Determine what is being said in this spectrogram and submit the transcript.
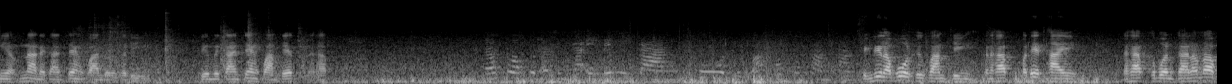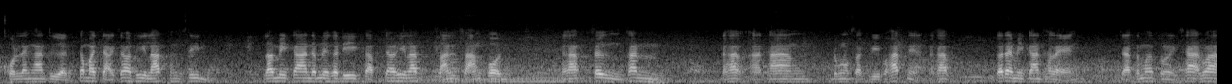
มีอำนาจในการแจ้งความดำเนินคดี จึงเป็นการแจ้งความเท็จนะครับแล้วตัวคุณอัจฉริยะเองได้มีการพูดหรือว่าพูดข้อความตามสิ่งที่เราพูดคือความจริงนะครับ ประเทศไทยนะครับกระบวนการลักลอบขนแรงงานเถื่อนก็มาจากเจ้าหน้าที่รัฐทั้งสิ้น เรามีการดำเนินคดีกับเจ้าหน้าที่รัฐ 33 คนนะครับ ซึ่งท่าน นะครับทางดำรงศักดิ์กิติประพัฒน์เนี่ยนะครับก็ได้มีการแถลงจากสำนักงานตำรวจแห่งชาติว่า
